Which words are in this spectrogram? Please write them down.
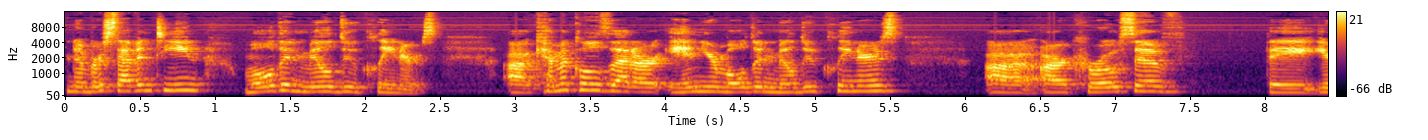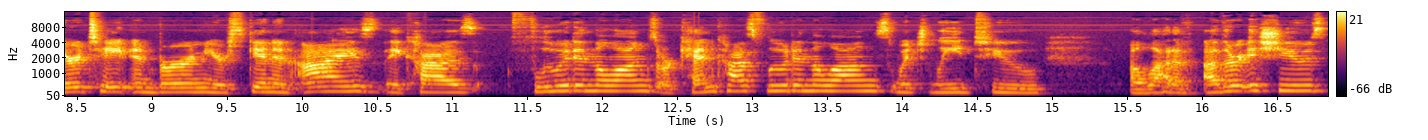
Number 17, mold and mildew cleaners. Uh, chemicals that are in your mold and mildew cleaners uh, are corrosive. They irritate and burn your skin and eyes. They cause fluid in the lungs or can cause fluid in the lungs, which lead to a lot of other issues.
